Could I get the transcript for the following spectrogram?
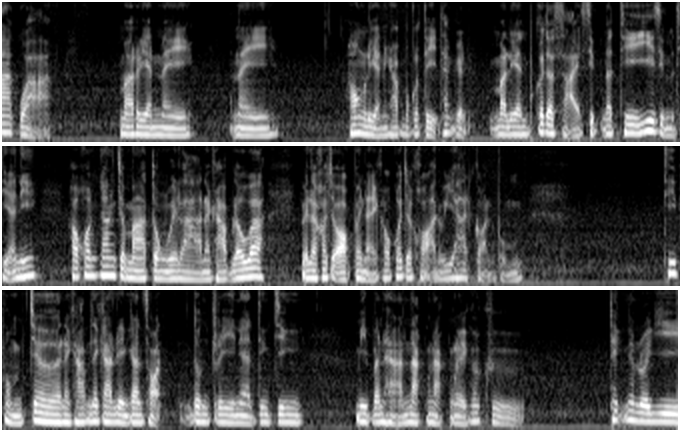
มากกว่ามาเรียนในในห้องเรียนครับ ปกติถ้าเกิดมาเรียนก็จะสาย 10 นาที 20 นาที อันนี้เขาค่อนข้างจะมาตรงเวลานะครับ แล้วว่าเวลาเขาจะออกไปไหนเขาก็จะขออนุญาตก่อนผม ที่ผมเจอนะครับ ในการเรียนการสอนดนตรีเนี่ยจริง ๆมีปัญหาหนักๆเลยก็คือ เทคโนโลยี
